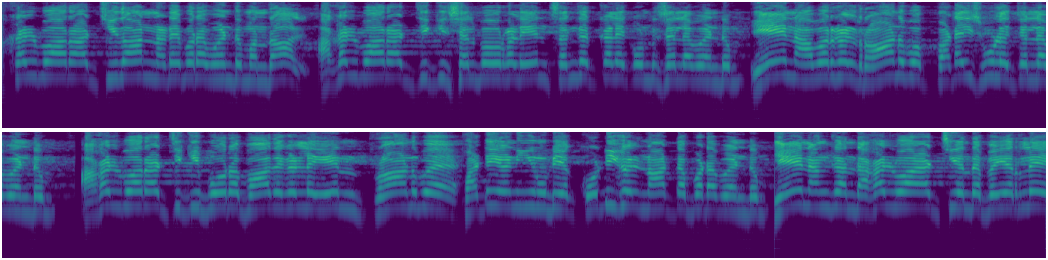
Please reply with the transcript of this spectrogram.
அகழ்வாராய்ச்சி தான் நடைபெற வேண்டும் என்றால் அகழ்வாராய்ச்சிக்கு செல்பவர்கள் ஏன் செங்கற்களை கொண்டு செல்ல வேண்டும்? ஏன் அவர்கள் ராணுவ படைசூழ செல்ல வேண்டும்? அகழ்வாராய்ச்சிக்கு போற பாதைகள்ல ஏன் ராணுவ படையணியினுடைய கொடிகள் நாட்டப்பட வேண்டும்? ஏன் அங்கு அந்த அகழ்வாராய்ச்சி என்ற பெயரிலே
